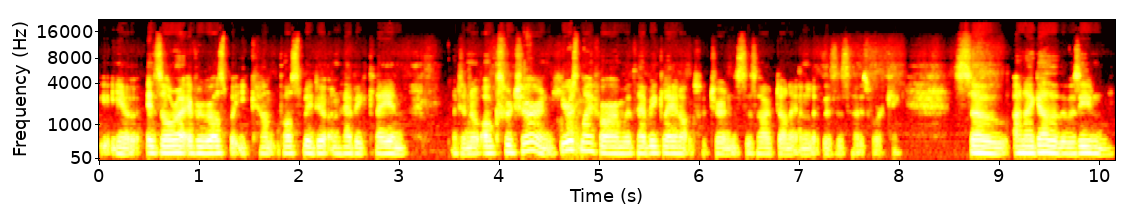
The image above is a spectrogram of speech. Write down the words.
you know it's all right everywhere else, but you can't possibly do it on heavy clay in I don't know Oxfordshire, and here's my farm with heavy clay in Oxfordshire, and this is how I've done it, and look, this is how it's working." So, and I gather there was even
